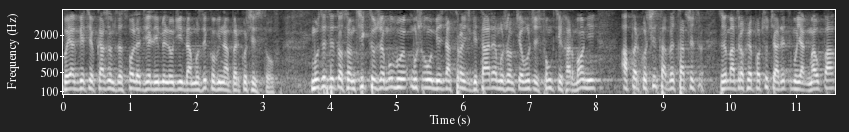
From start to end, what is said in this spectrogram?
bo jak wiecie w każdym zespole dzielimy ludzi na muzyków i na perkusistów. Muzycy to są ci, którzy muszą umieć nastroić gitarę, muszą cię uczyć funkcji harmonii, a perkusista wystarczy, że ma trochę poczucia rytmu jak małpa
